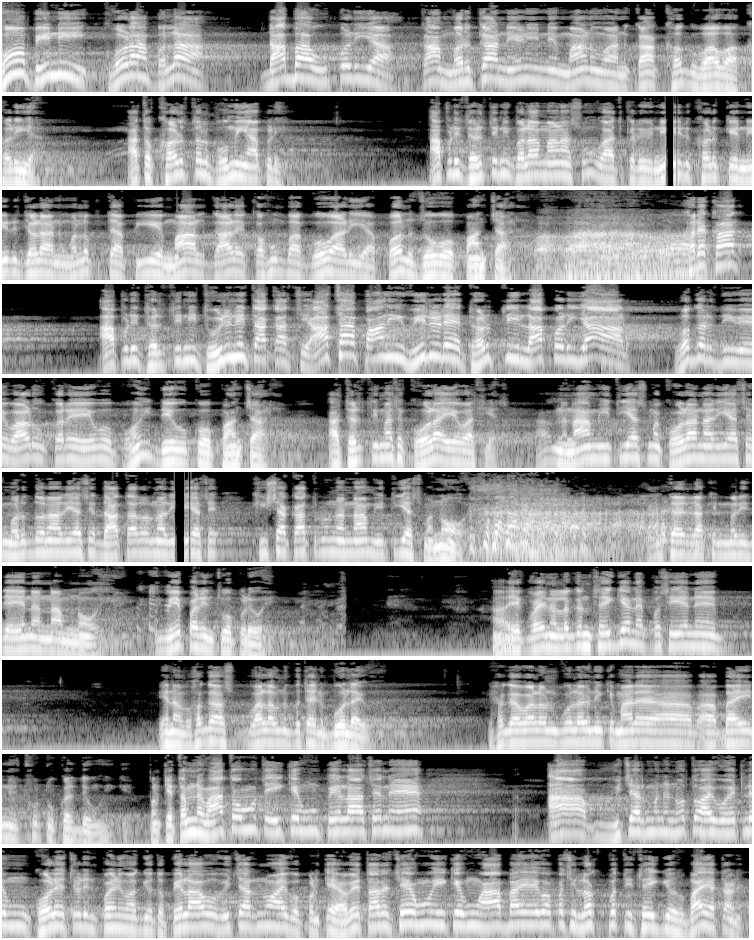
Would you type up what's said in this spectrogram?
ભો ભીની ઘોડા ભલા ડાબા ઉપડિયા, કા મરઘા નેણીને માણવાન, કા ખગ વાવા ખડિયા. આ તો ખડતલ ભૂમિ આપણી. આપણી ધરતીની ભલા માણા શું વાત કરવી? નીર ખડકે નીર જળાન મલપતા પીએ માલ ગાળે કહુંબા ગોવાળિયા, પલ જોવો પાંચાળ. ખરેખર આપણી ધરતીની ધૂળની તાકાત છે. આછા પાણી વીરડે ધરતી લાપડિયાળ વગર દીવે વાળું કરે એવો ભોંય દેવકો પાંચાળ. આ ધરતીમાંથી ઘોડા એવા થયા છે. નામ ઇતિહાસમાં ઘોડાના રહ્યા છે, મર્દોના રહ્યા છે, દાતારોના રહ્યા છે ખિસ્સા કાતરુના નામ ઇતિહાસમાં ન હોય. ઉતારી રાખીને મરી જાય એના નામ ન હોય. વેપારીને ચોપડે હોય. હા, એક ભાઈના લગ્ન થઈ ગયા ને પછી એને એના હગા વાલાઓને બધાને બોલાવ્યું. હગા વાલાઓને બોલાવ્યું નહીં કે મારે આ આ બાઈને છૂટું કરી દેવું કે. પણ કે તમને વાતો શું છે? એ કે હું પહેલાં છે ને આ વિચાર મને નહોતો આવ્યો એટલે હું ઘોડે ચડીને પરણવા ગયો તો. પેલા આવો વિચાર ન આવ્યો પણ કે હવે તારે છે હું? એ કે હું આ બાઈ આવ્યા પછી લખપતિ થઈ ગયો ભાઈ અટાણે.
